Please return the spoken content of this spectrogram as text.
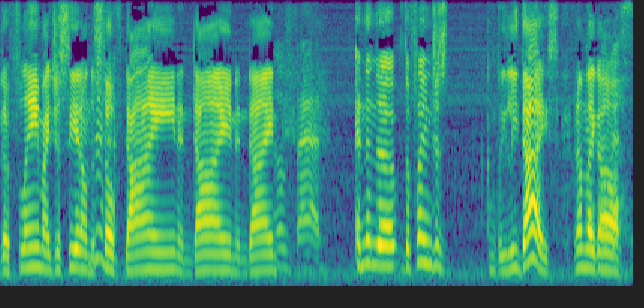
the flame, I just see it on the stove dying and dying and dying. It was bad. And then the, the flame just completely dies. And I'm like, oh, this.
